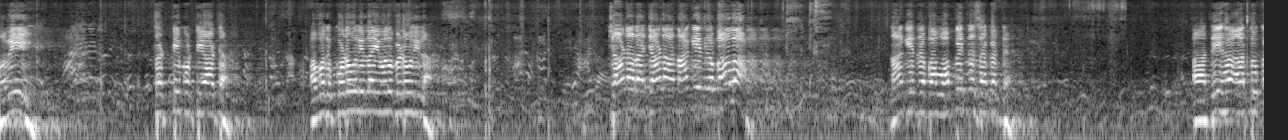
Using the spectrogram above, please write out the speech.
ರವಿ. ತಟ್ಟಿ ಮುಟ್ಟಿ ಆಟ. ಅವರು ಕೊಡುವುದಿಲ್ಲ ಇವರು ಬಿಡುವುದಿಲ್ಲ. ಜಾಣರ ಜಾಣ ನಾಗೇಂದ್ರ ಬಾವ. ನಾಗೇಂದ್ರ ಬಾವ ಒಬ್ಬಿದ್ರೆ ಸಾಕಂತೆ. ಆ ದೇಹ, ಆ ತೂಕ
